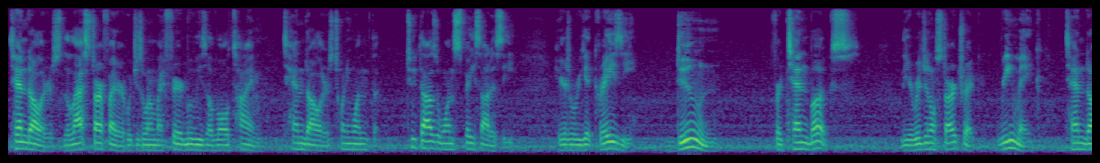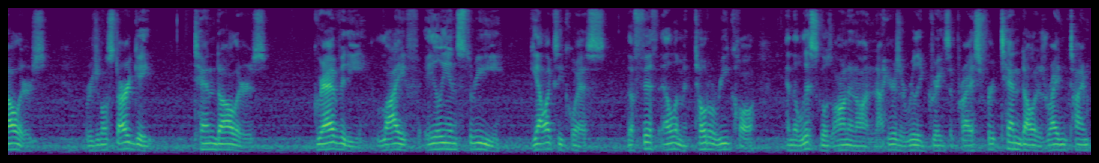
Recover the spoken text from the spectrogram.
ten dollars. The Last Starfighter, which is one of my favorite movies of all time, ten dollars. Twenty one, two thousand one Space Odyssey. Here's where we get crazy. Dune, for ten bucks. The original Star Trek remake, ten dollars. Original Stargate, ten dollars. Gravity, Life, Aliens Three, Galaxy Quest, The Fifth Element, Total Recall, and the list goes on and on. Now here's a really great surprise for ten dollars, right in time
